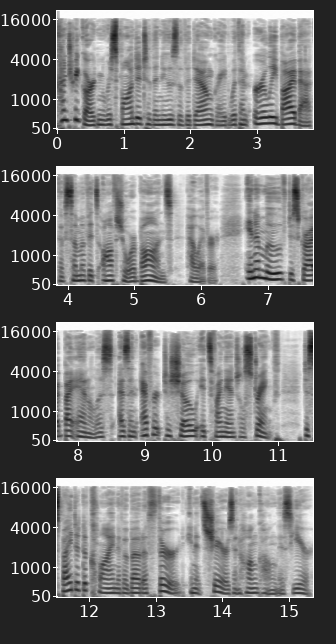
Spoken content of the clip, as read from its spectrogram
Country Garden responded to the news of the downgrade with an early buyback of some of its offshore bonds, however, in a move described by analysts as an effort to show its financial strength, despite a decline of about a third in its shares in Hong Kong this year.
